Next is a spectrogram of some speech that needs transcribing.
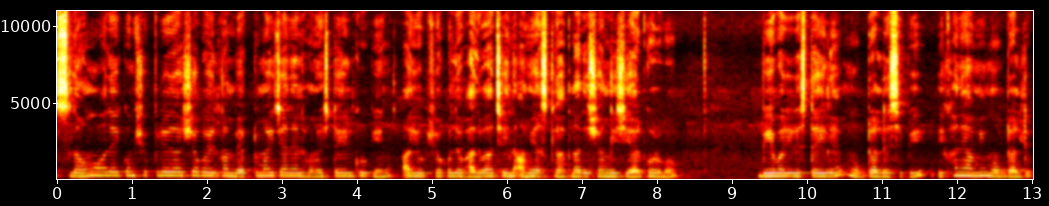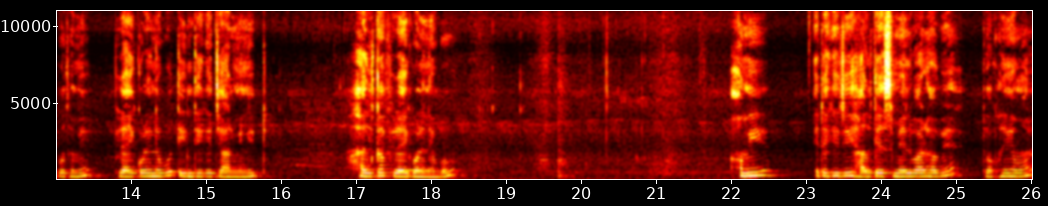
আসসালামু আলাইকুম, সুপ্রিয় দর্শক, welcome back to my channel home style cooking. I hope সকলে ভালো আছেন, আমি আজকে আপনাদের সঙ্গে শেয়ার করব বিয়েবাড়ির স্টাইলে মুগ ডাল রেসিপি। এখানে আমি মুগ ডালটি প্রথমে ফ্রাই করে নেব তিন থেকে চার মিনিট। হালকা ফ্রাই করে নেব। আমি এটাকে যে হালকা স্মেল বার হবে তখনই আমার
